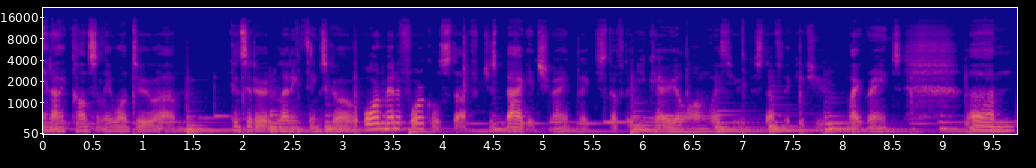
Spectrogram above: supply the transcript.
and I constantly want to um, consider letting things go, or metaphorical stuff, just baggage, right? Like stuff that you carry along with you, the stuff that gives you migraines. Um,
